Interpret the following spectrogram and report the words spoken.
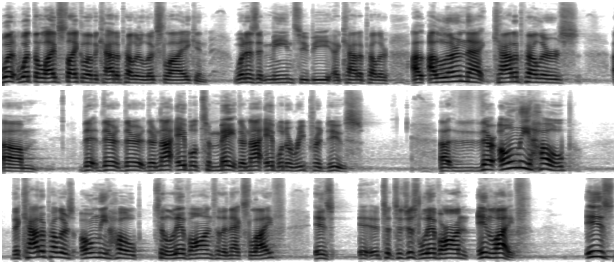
what, what the life cycle of a caterpillar looks like and what does it mean to be a caterpillar. I, I learned that caterpillars, um, they're, they're, they're not able to mate, they're not able to reproduce. Uh, their only hope, the caterpillar's only hope to live on to the next life is uh, to, to just live on in life, is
